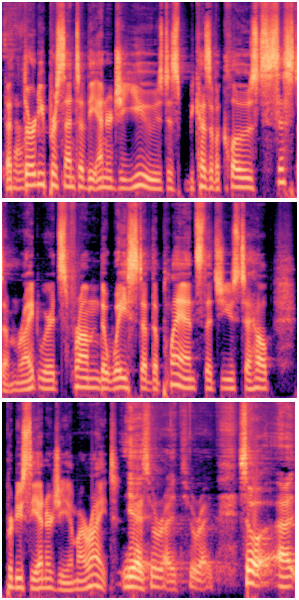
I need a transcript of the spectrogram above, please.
that yeah. 30% of the energy used is because of a closed system, right? Where it's from the waste of the plants that's used to help produce the energy. Am I right? Yes, you're right. You're right. So, uh,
